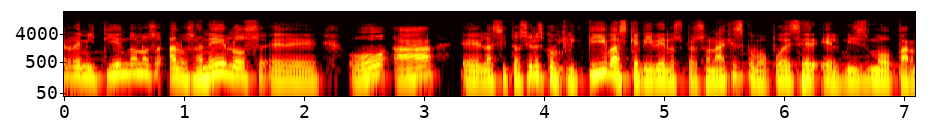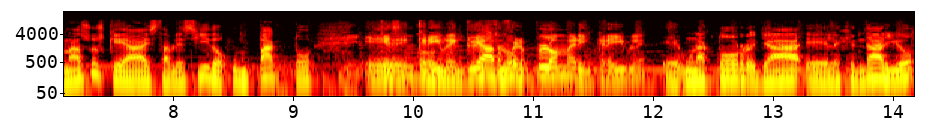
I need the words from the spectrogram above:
remitiéndonos a los anhelos eh, o a eh, las situaciones conflictivas que viven los personajes, como puede ser el mismo Parnassus, que ha establecido un pacto. Y, que es eh, increíble, Christopher Plummer, increíble. un actor ya legendario.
